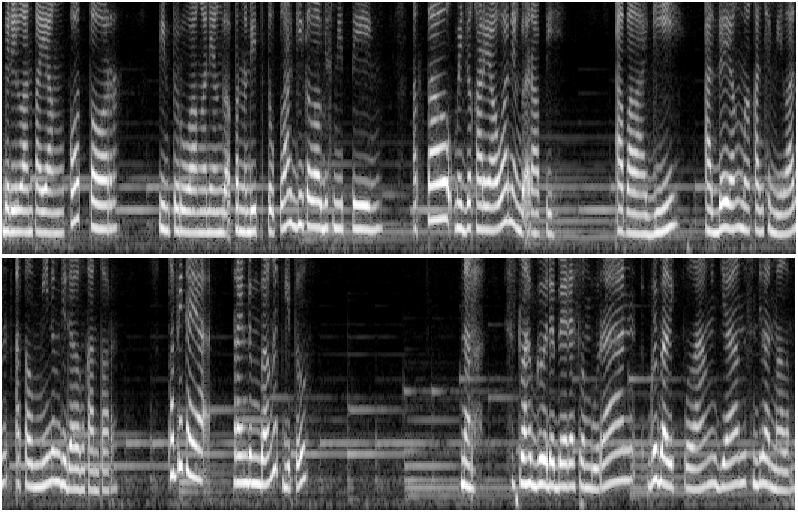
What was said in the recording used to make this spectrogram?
dari lantai yang kotor, pintu ruangan yang gak pernah ditutup lagi kalau habis meeting, atau meja karyawan yang gak rapih. Apalagi ada yang makan cemilan atau minum di dalam kantor. Tapi kayak random banget gitu. Nah, setelah gue udah beres lemburan, gue balik pulang jam 9 malam.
